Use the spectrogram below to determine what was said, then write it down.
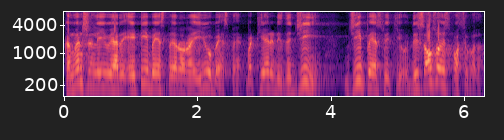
conventionally we are AT base pair or AU base pair but here it is the G, G pairs with U this also is possible.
